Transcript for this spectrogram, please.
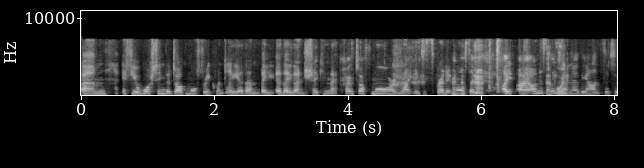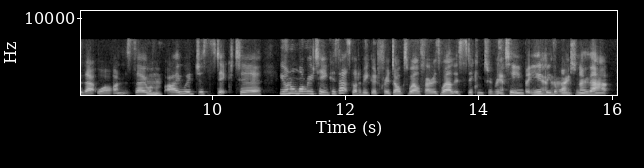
um, if you're washing the dog more frequently, are then they are they then shaking their coat off more and likely to spread it more? So I, I honestly don't know the answer to that one. So Mhm. I would just stick to your normal routine because that's got to be good for a dog's welfare as well, is sticking to routine. But you'd Yeah, be the one right. to know that.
